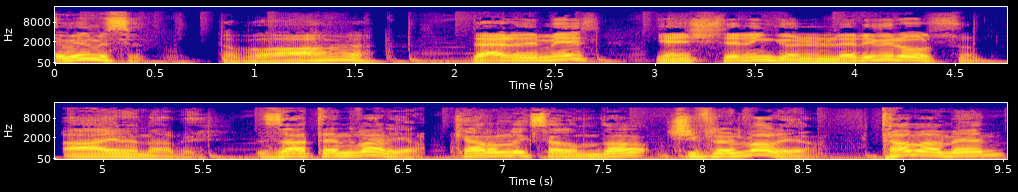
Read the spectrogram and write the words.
Emin misin? Tabii abi. Derdimiz gençlerin gönülleri bir olsun. Aynen abi. Zaten var ya karanlık salonda çiftler var ya tamamen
